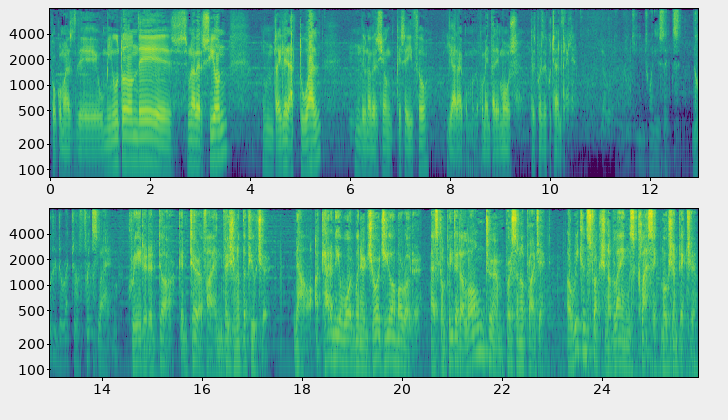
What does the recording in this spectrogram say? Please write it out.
poco más de un minuto donde es una versión, un tráiler actual de una versión que se hizo y ahora como lo comentaremos después de escuchar el tráiler. Noted director Fritz Lang created a dark and terrifying vision of the future. Now, Academy Award winner Giorgio Moroder has completed a long-term personal project, a reconstruction of Lang's classic motion picture,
